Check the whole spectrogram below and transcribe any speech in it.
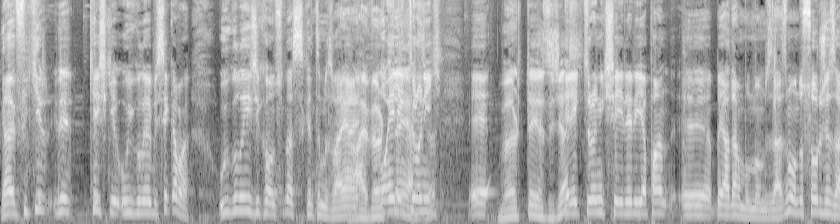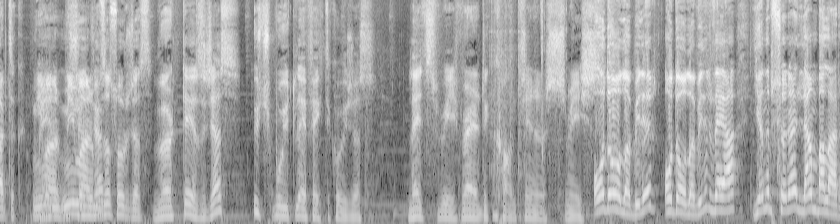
Yani fikri keşke uygulayabilsek ama uygulayıcı konusunda sıkıntımız var. Yani Ay, o elektronik yazacağız. e, Word'de yazacağız. elektronik şeyleri yapan e, bir adam bulmamız lazım. Onu da soracağız artık. Mimar, mimarımıza soracağız. Word'de yazacağız. Üç boyutlu efekti koyacağız. Let's be where the continuous. O da olabilir, o da olabilir veya yanıp sönen lambalar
